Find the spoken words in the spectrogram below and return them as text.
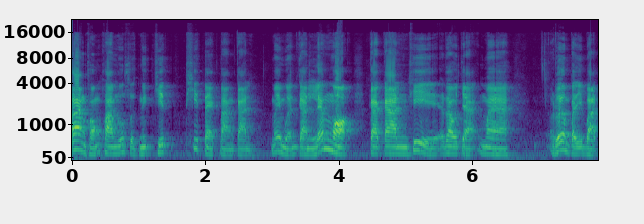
สร้างของความรู้สึกนึกคิดที่แตกต่างกัน ไม่เหมือนกัน และเหมาะกับการที่เราจะมาเริ่มปฏิบัติ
